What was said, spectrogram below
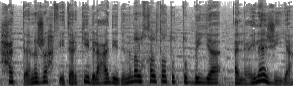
حتى نجح في تركيب العديد من الخلطات الطبية العلاجية.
